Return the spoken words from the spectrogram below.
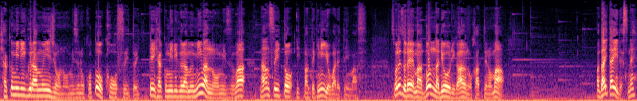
100mg 以上のお水のことを硬水と言って 100mg 未満のお水は軟水と一般的に呼ばれています。それぞれまあどんな料理が合うのかっていうのをまあ、まあ、大体ですね、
